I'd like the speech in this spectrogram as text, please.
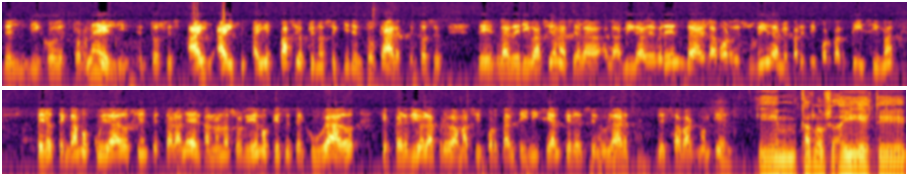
del hijo de Stornelli. Entonces, hay, hay, hay espacios que no se quieren tocar. Entonces, de la derivación hacia la, la, amiga de Brenda, el amor de su vida, me parece importantísima, pero tengamos cuidado siempre estar alerta, no nos olvidemos que ese es el juzgado que perdió la prueba más importante inicial, que era el celular de Sabac Montiel. Eh, Carlos, ahí este,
